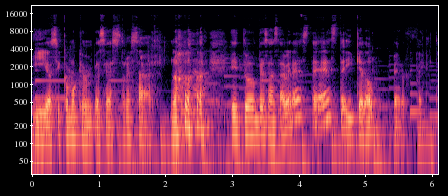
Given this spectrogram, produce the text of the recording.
y así como que me empecé a estresar, ¿no? Y tú empezaste a ver este, este y quedó perfecto.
